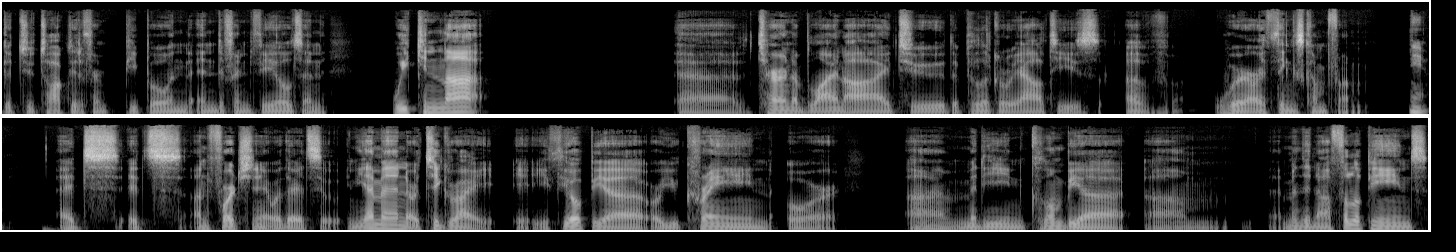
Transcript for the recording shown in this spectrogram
get to talk to different people in, in different fields, and we cannot uh, turn a blind eye to the political realities of where our things come from. It's it's unfortunate whether it's in Yemen or Tigray, Ethiopia or Ukraine or um, Medellin, Colombia, um, Mindanao, Philippines.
